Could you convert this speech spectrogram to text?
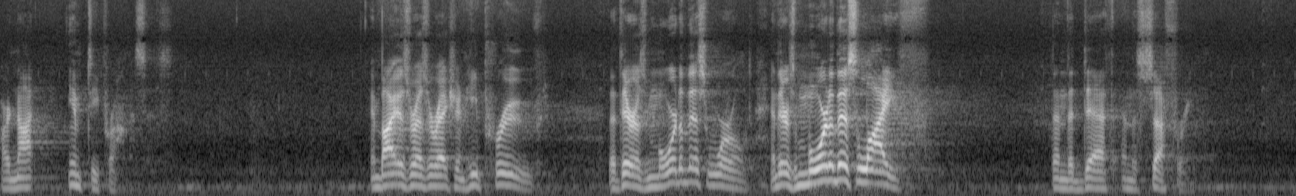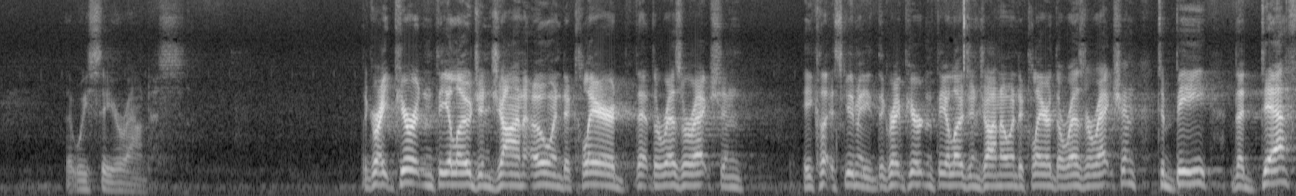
are not empty promises. And by his resurrection, he proved that there is more to this world and there's more to this life than the death and the suffering that we see around us. The great Puritan theologian John Owen declared that the resurrection, he, excuse me, the great Puritan theologian John Owen declared the resurrection to be the death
